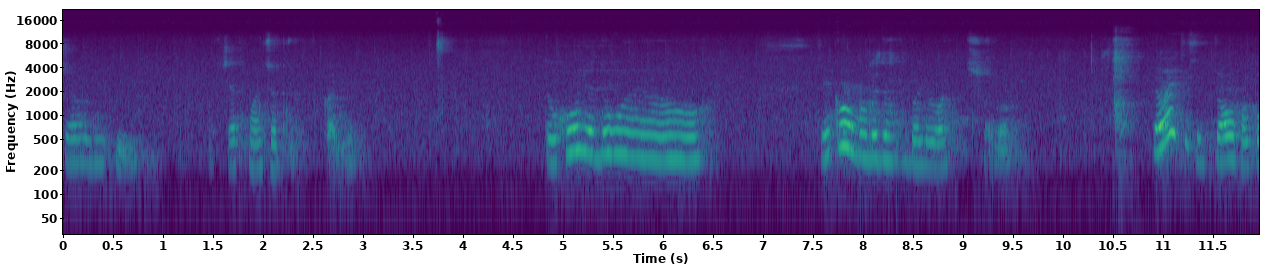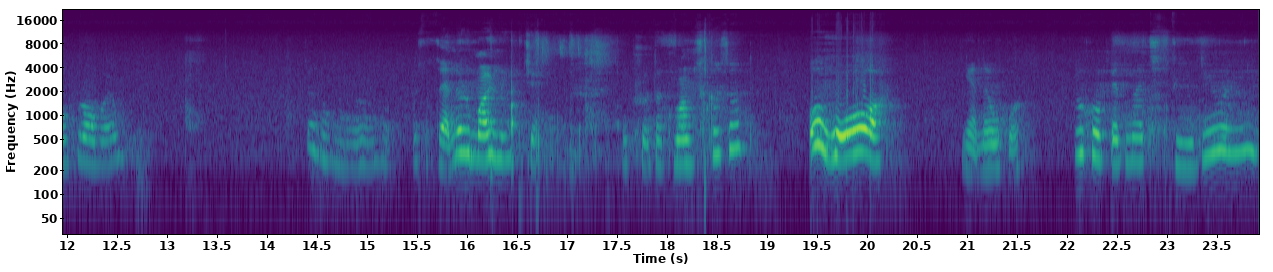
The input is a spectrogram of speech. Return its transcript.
чоловіки. Зараз майже пропускаю. Того я думаю, з якого ми будемо вболівати чоло. Давайте з цього попробуємо. Це нормальний чесно. Якщо так вам сказати. Ого! Ні, не ого. Ого 15 рівень.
